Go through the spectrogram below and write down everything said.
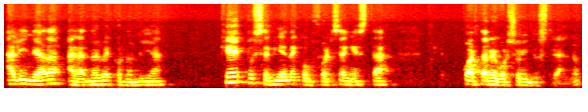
alineada a la nueva economía que pues se viene con fuerza en esta cuarta revolución industrial, ¿no?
